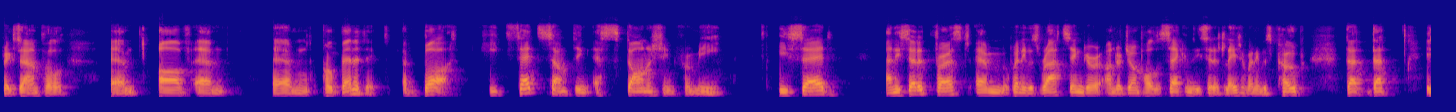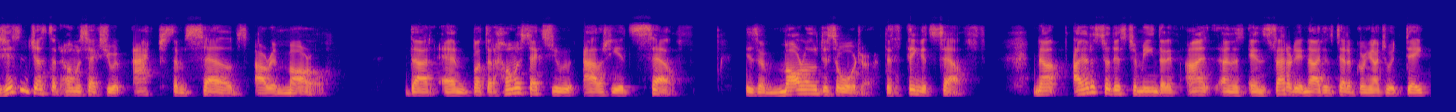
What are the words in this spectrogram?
for example, um, of um, um, Pope Benedict, but he said something astonishing for me. He said, and he said it first when he was Ratzinger under John Paul II. He said it later when he was Pope. That that it isn't just that homosexual acts themselves are immoral, that um, but that homosexuality itself is a moral disorder, the thing itself. Now, I understood this to mean that if I, and Saturday night, instead of going out to a day,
